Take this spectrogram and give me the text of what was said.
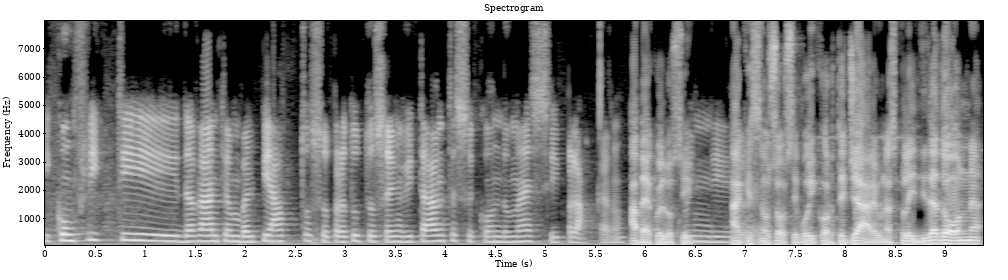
i conflitti davanti a un bel piatto, soprattutto se è invitante, secondo me si placcano. Ah beh, quello sì. Quindi- Anche se non so, se vuoi corteggiare una splendida donna,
